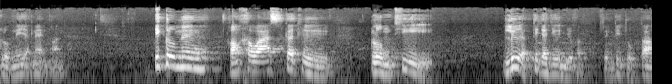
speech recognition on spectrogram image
กลุ่มนี้อย่างแน่นอน อีกกลุ่มหนึ่งของคาวาสก็คือกลุ่มที่เลือกที่จะยืนอยู่กับสิ่งที่ถูกต้อง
